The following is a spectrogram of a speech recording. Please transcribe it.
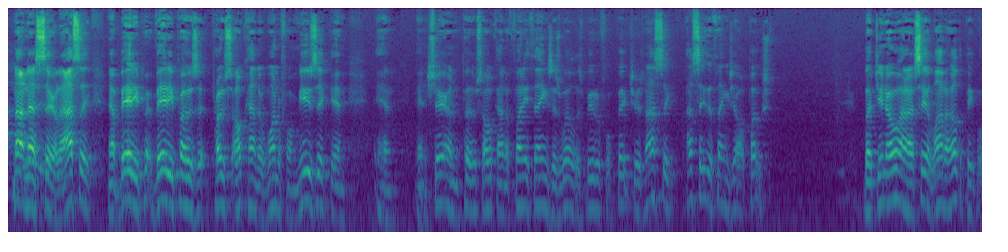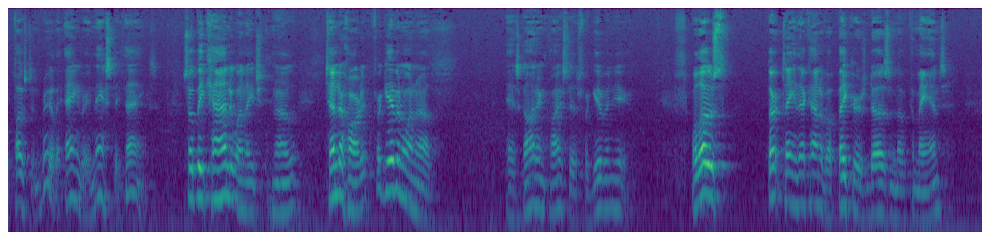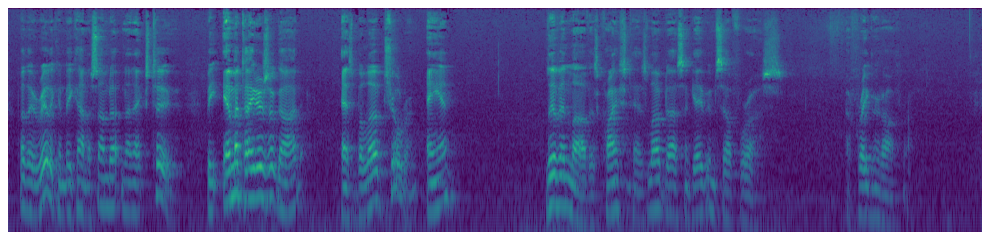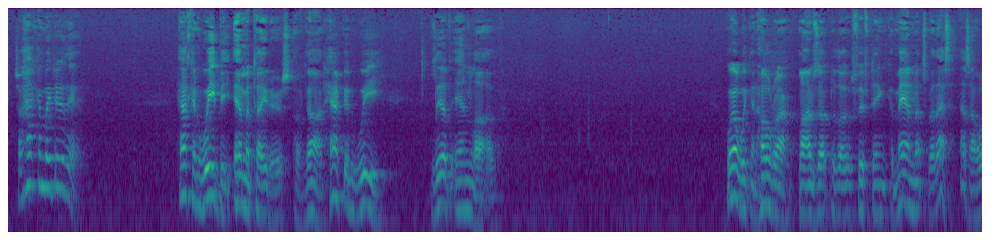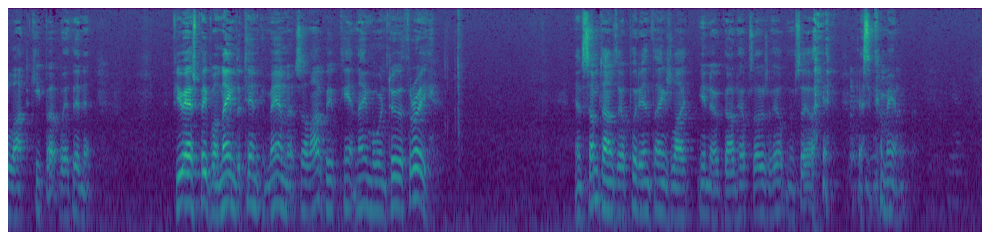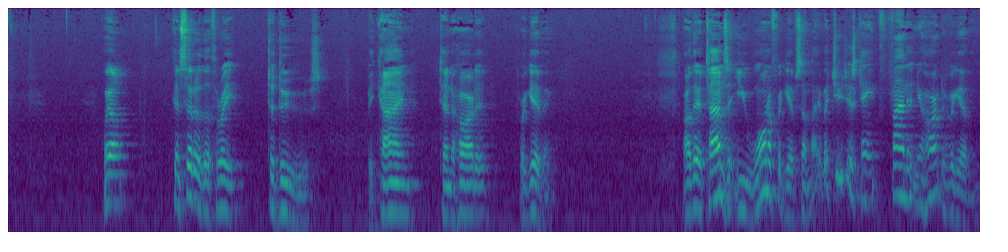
Not necessarily. I see now Betty Betty posts, posts all kind of wonderful music and and and Sharon posts all kind of funny things as well as beautiful pictures. And I see I see the things y'all post. But you know what? I see a lot of other people posting really angry, nasty things. So be kind to one another, tenderhearted, forgiving one another, as God in Christ has forgiven you. Well, those 13, they're kind of a baker's dozen of commands, but they really can be kind of summed up in the next two. Be imitators of God as beloved children and live in love as Christ has loved us and gave himself for us, a fragrant offering. So, how can we do that? How can we be imitators of God? How can we live in love? Well, we can hold our lives up to those 15 commandments, but that's, that's a whole lot to keep up with, isn't it? If you ask people to name the Ten Commandments, a lot of people can't name more than two or three. And sometimes they'll put in things like, you know, God helps those who help themselves. that's a commandment. Well, Consider the three to dos be kind, tenderhearted, forgiving. Are there times that you want to forgive somebody, but you just can't find it in your heart to forgive them?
